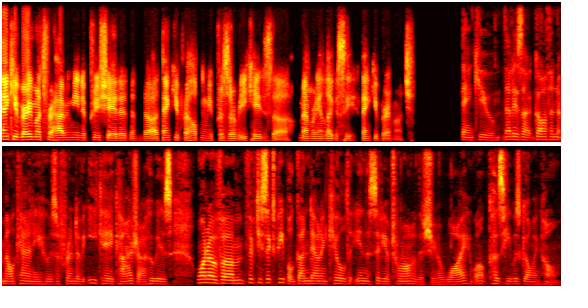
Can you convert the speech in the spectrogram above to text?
Thank you very much for having me and appreciate it. And uh, thank you for helping me preserve EK's uh, memory and legacy. Thank you very much. Thank you. That is uh, Gautam Malkani, who is a friend of E.K. Kaja, who is one of um, 56 people gunned down and killed in the city of Toronto this year. Why? Well, because he was going home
